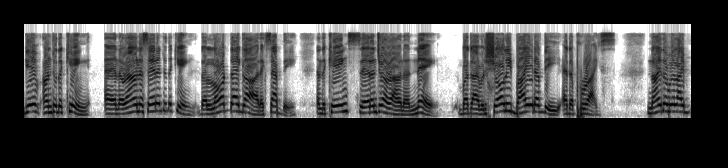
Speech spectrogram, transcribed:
give unto the king. And Araunah said unto the king, The Lord thy God accept thee. And the king said unto Araunah, Nay, but I will surely buy it of thee at a price. Neither will I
